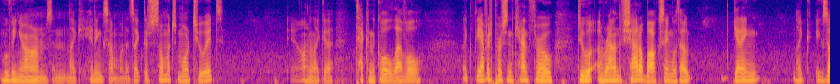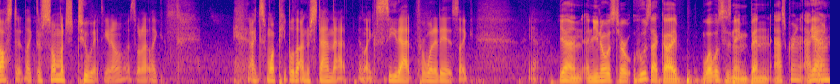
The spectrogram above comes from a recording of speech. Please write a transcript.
moving your arms and like hitting someone. It's like there's so much more to it on like a technical level. Like the average person can't throw do a round of shadow boxing without getting like exhausted. Like there's so much to it, you know. That's what I like. I just want people to understand that and like see that for what it is. Like, yeah. Yeah, and, and you know what's terrible? Who's that guy? What was his name? Ben Askren? Askren? Yeah,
